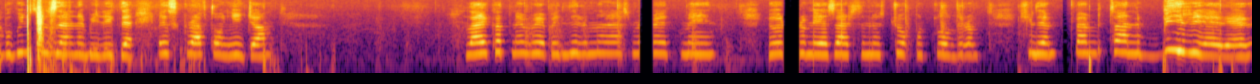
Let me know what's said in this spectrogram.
Bugün sizlerle birlikte Scraft oynayacağım. Like atmayı ve bildirimleri açmayı unutmayın. Yorumda yazarsanız çok mutlu olurum. Şimdi ben bir tane bir yere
